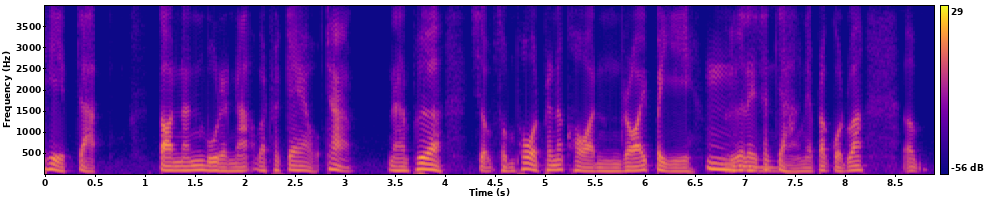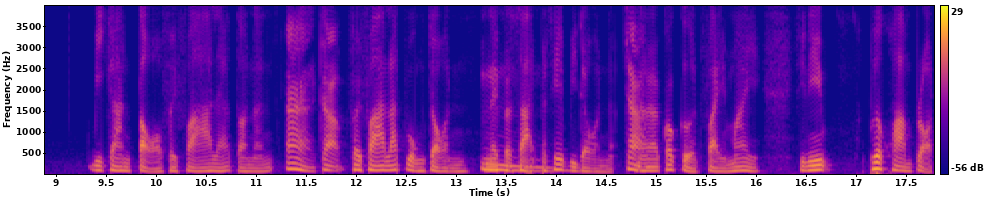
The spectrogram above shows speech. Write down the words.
เหตุจากตอนนั้นบูรณะวัดพระแก้วครับนะเพื่อสมสมโพธิพระนครร้อยปีอืมหรืออะไรสักอย่างเนี่ยปรากฏว่าเอ่อ มีการต่อไฟฟ้าแล้วตอนนั้นอ่าครับไฟฟ้าลัดวงจรอืมในปราสาทพระเทพบิดรน่ะครับนะก็เกิดไฟไหม้ทีนี้เพื่อความปลอด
